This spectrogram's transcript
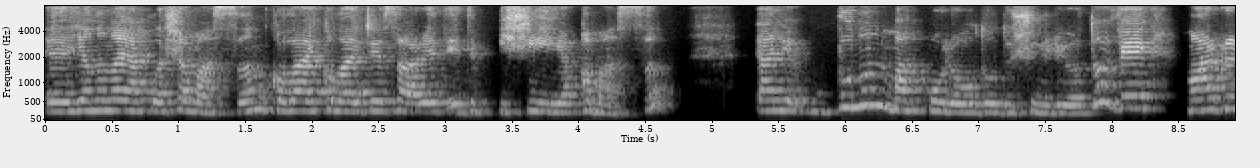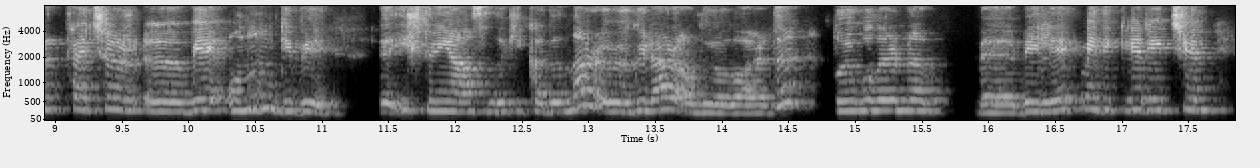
e, yanına yaklaşamazsın, kolay kolay cesaret edip şey yapamazsın. Yani bunun makbul olduğu düşünülüyordu ve Margaret Thatcher e, ve onun gibi e, iş dünyasındaki kadınlar övgüler alıyorlardı. Duygularını e, belli etmedikleri için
